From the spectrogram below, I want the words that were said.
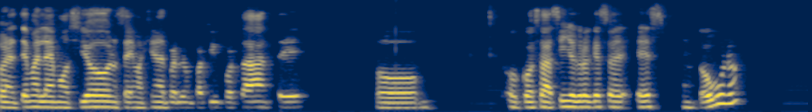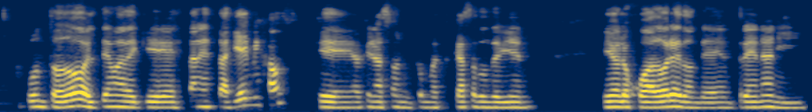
con el tema de la emoción, o sea, imagina perder un partido importante o, o cosas así, yo creo que eso es, punto uno. Punto dos, el tema de que están estas gaming house, que al final son como casas donde viven, viven los jugadores, donde entrenan y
